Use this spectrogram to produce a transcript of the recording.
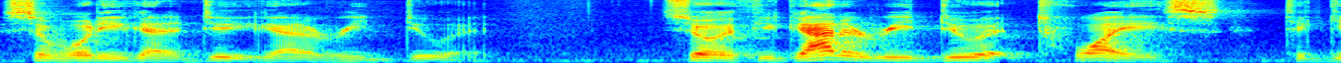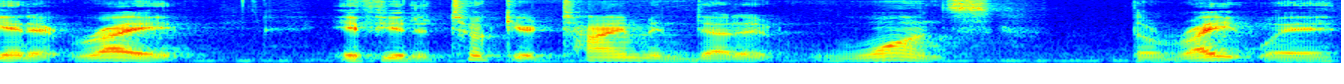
So what do you got to do? You got to redo it. So if you got to redo it twice to get it right if you'd have took your time and done it once the right way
